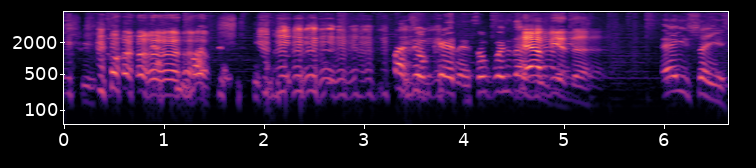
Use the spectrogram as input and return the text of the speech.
Fazer o quê, né? São coisas da É a vida. É isso aí.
